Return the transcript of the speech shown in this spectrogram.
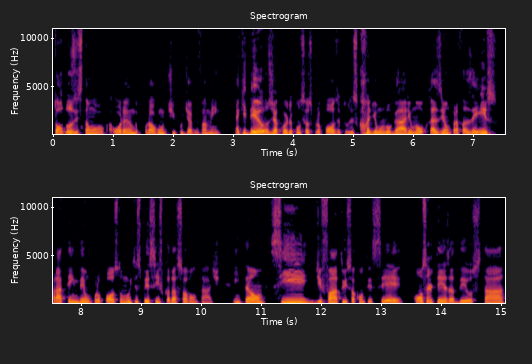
Todos estão orando por algum tipo de avivamento é que Deus, de acordo com seus propósitos, escolhe um lugar e uma ocasião para fazer isso, para atender um propósito muito específico da sua vontade. Então, se de fato isso acontecer, com certeza Deus está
